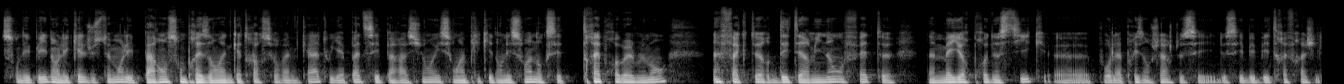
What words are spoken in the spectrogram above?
sont des pays dans lesquels justement les parents sont présents 24 heures sur 24, où il n'y a pas de séparation, ils sont impliqués dans les soins, donc c'est très probablement un facteur déterminant en fait d'un meilleur pronostic euh, pour la prise en charge de ces, de ces bébés très fragiles.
